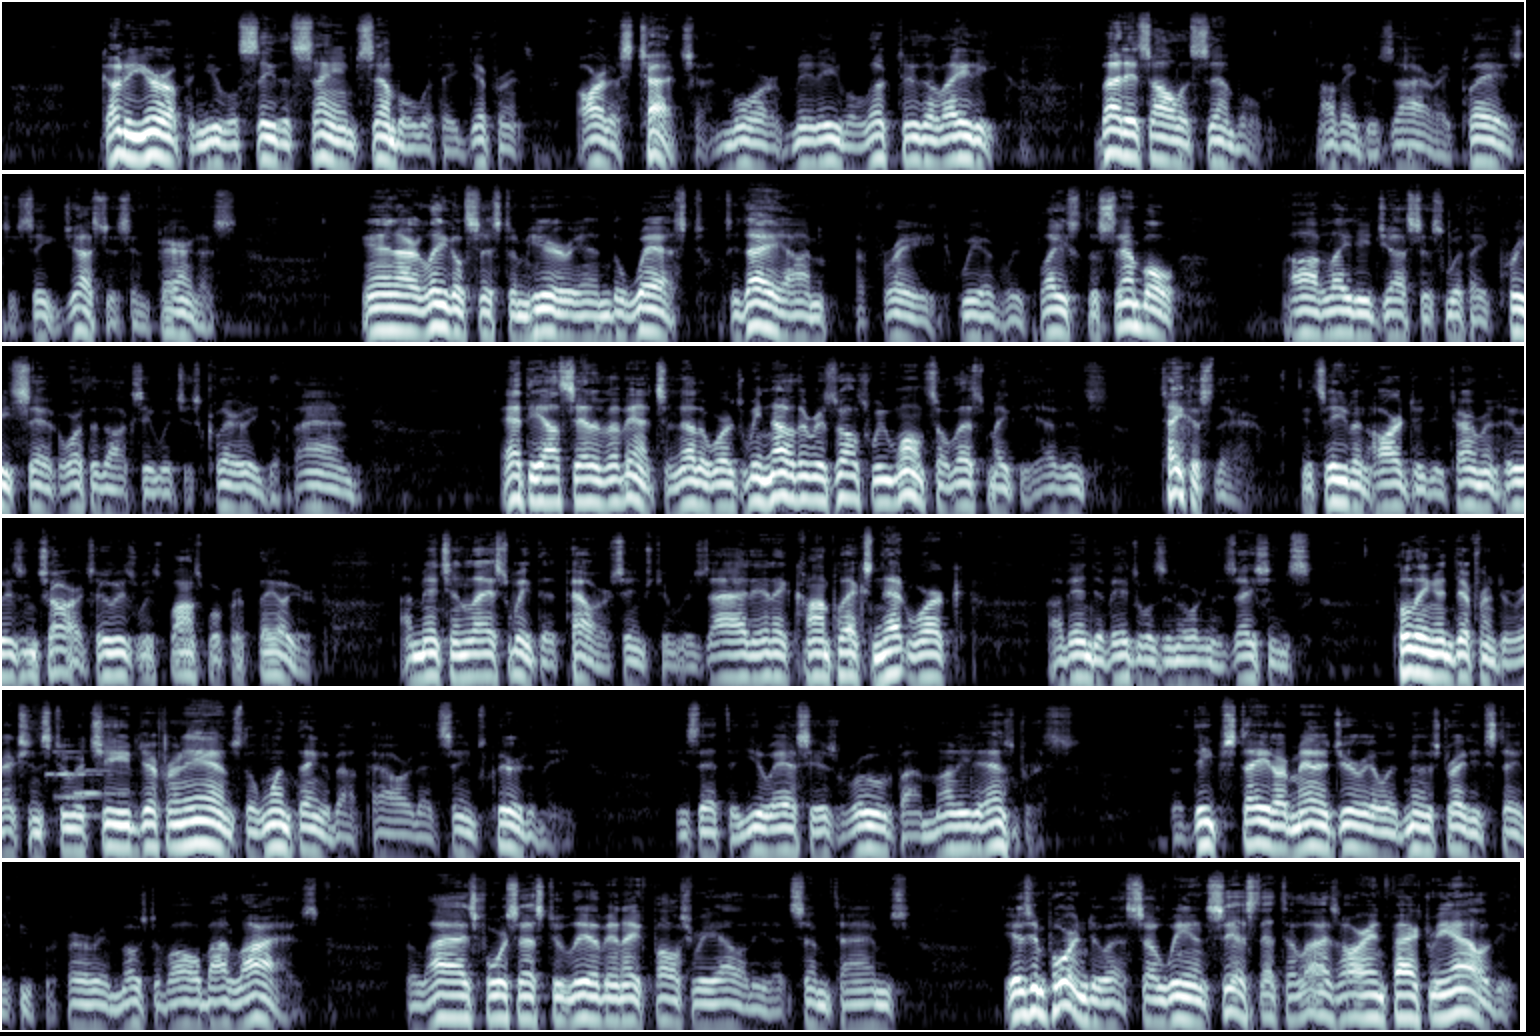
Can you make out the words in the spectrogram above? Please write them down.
Go to Europe and you will see the same symbol with a different artist's touch, a more medieval look to the lady. But it's all a symbol of a desire, a pledge to seek justice and fairness in our legal system here in the West. Today, I'm afraid we have replaced the symbol of Lady Justice with a preset orthodoxy which is clearly defined at the outset of events. In other words, we know the results we want, so let's make the evidence take us there. It's even hard to determine who is in charge, who is responsible for failure. I mentioned last week that power seems to reside in a complex network of individuals and organizations pulling in different directions to achieve different ends. The one thing about power that seems clear to me is that the U.S. is ruled by moneyed interests. The deep state or managerial administrative state, if you prefer, and most of all by lies. The lies force us to live in a false reality that sometimes is important to us, so we insist that the lies are in fact reality.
